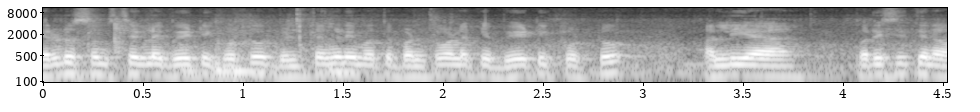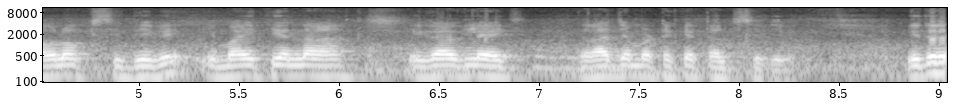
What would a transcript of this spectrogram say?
ಎರಡು ಸಂಸ್ಥೆಗಳ ಭೇಟಿ ಕೊಟ್ಟು, ಬೆಳ್ತಂಗಡಿ ಮತ್ತು ಬಂಟ್ವಾಳಕ್ಕೆ ಭೇಟಿ ಕೊಟ್ಟು ಅಲ್ಲಿಯ ಪರಿಸ್ಥಿತಿಯನ್ನು ಅವಲೋಕಿಸಿದ್ದೀವಿ. ಈ ಮಾಹಿತಿಯನ್ನು ಈಗಾಗಲೇ ರಾಜ್ಯ ಮಟ್ಟಕ್ಕೆ ತಲುಪಿಸಿದ್ದೀವಿ. ಇದರ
